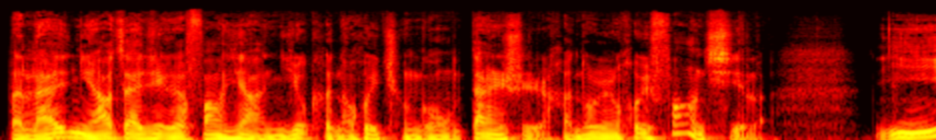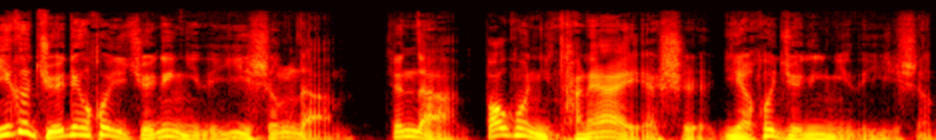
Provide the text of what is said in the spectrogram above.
本来你要在这个方向，你就可能会成功，但是很多人会放弃了。你一个决定会决定你的一生的，真的，包括你谈恋爱也是，也会决定你的一生。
